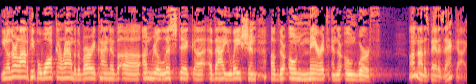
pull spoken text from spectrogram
You know, there are a lot of people walking around with a very kind of, uh, unrealistic, uh, evaluation of their own merit and their own worth. I'm not as bad as that guy.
